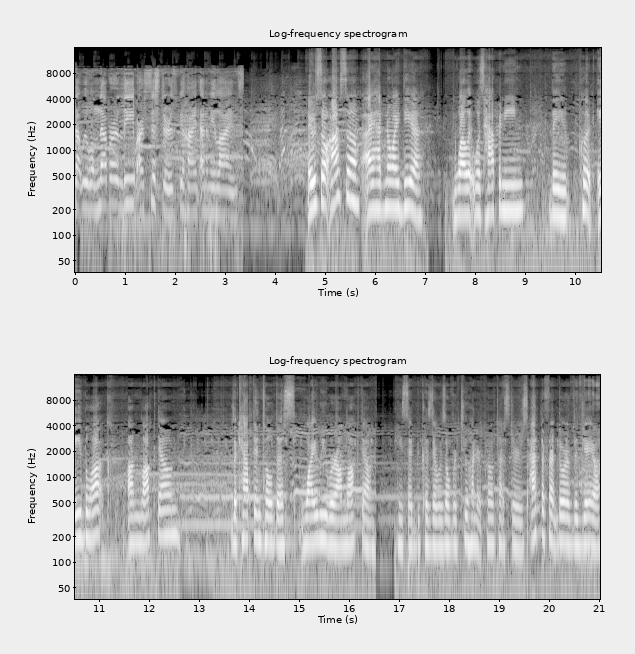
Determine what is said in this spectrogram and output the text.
that we will never leave our sisters behind enemy lines. It was so awesome. I had no idea. While it was happening, they put A block on lockdown. The captain told us why we were on lockdown. He said because there was over 200 protesters at the front door of the jail.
